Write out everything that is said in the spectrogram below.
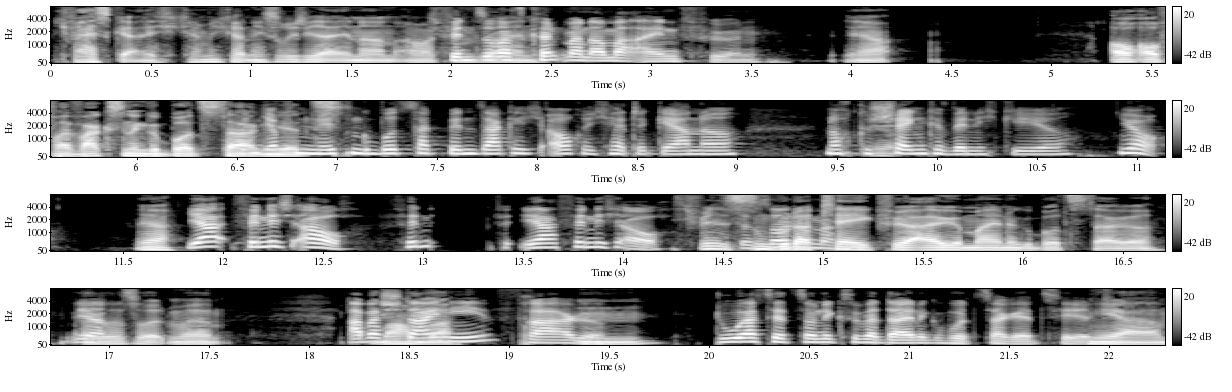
Ich weiß gar nicht, ich kann mich gar nicht so richtig erinnern. Aber Ich finde, sowas könnte man auch mal einführen. Ja. Auch auf Wenn Erwachsenengeburtstagen ich auf dem jetzt. nächsten Geburtstag bin, sage ich auch, ich hätte gerne noch Geschenke, wenn ich gehe. Ja. Ja. Ja, finde ich auch. Find, ja, finde ich auch. Ich finde, es ist ein guter Take für allgemeine Geburtstage. Ja. Also das sollten wir. Aber Machen Steini, Frage. Mhm. Du hast jetzt noch nichts über deine Geburtstage erzählt. Ja.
